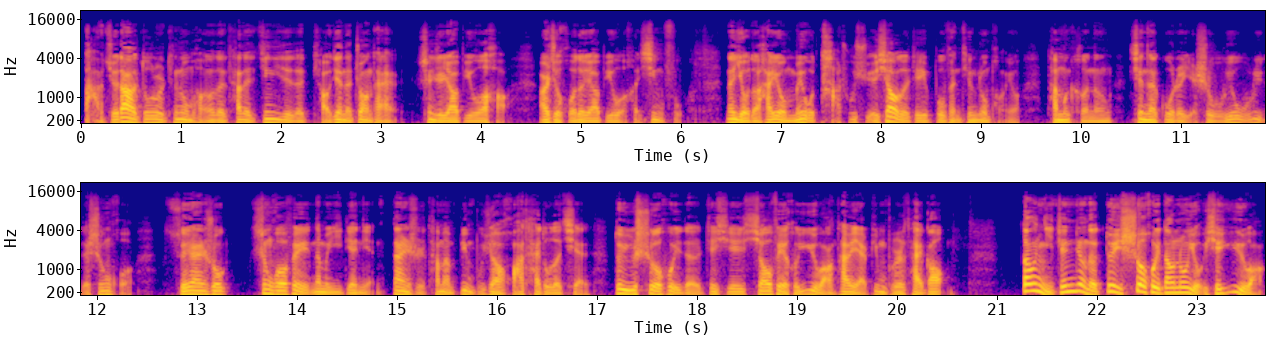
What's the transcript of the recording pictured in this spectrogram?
大绝大多数听众朋友的他的经济的条件的状态，甚至要比我好，而且活得要比我很幸福。那有的还有没有踏出学校的这一部分听众朋友，他们可能现在过着也是无忧无虑的生活。虽然说生活费那么一点点，但是他们并不需要花太多的钱。对于社会的这些消费和欲望，他们也并不是太高。当你真正的对社会当中有一些欲望，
